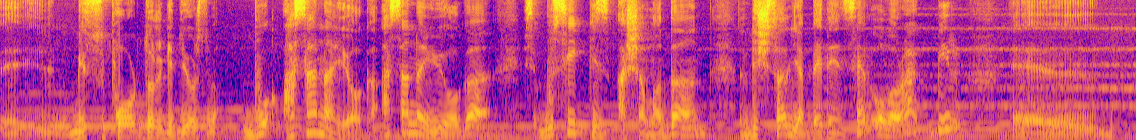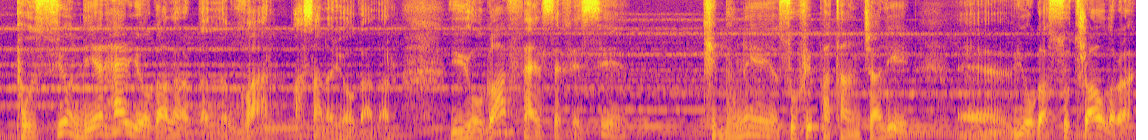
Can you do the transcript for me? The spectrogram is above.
e, bir spordur gidiyorsun. Bu asana yoga. Asana yoga bu sekiz aşamadan dışsal ya bedensel olarak bir e, pozisyon diğer her yogalarda da var asana yogalar. Yoga felsefesi ki bunu Sufi Patanjali e, Yoga Sutra olarak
